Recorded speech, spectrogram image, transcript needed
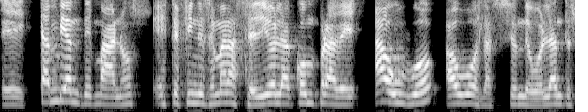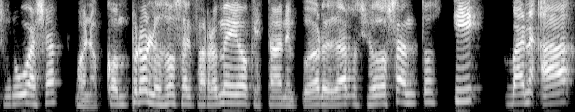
eh, cambian de manos. Este fin de semana se dio la compra de Aubo. Aubo es la asociación de volantes uruguaya. Bueno, compró los dos Alfa Romeo que estaban en poder de Darcio dos Santos y van a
